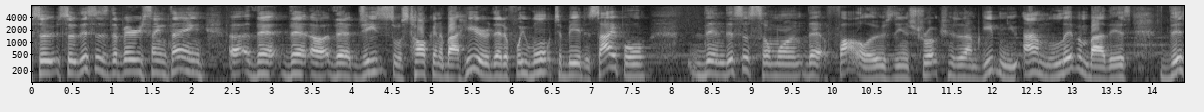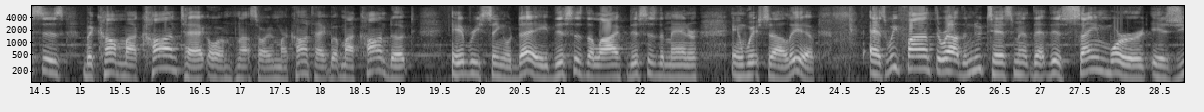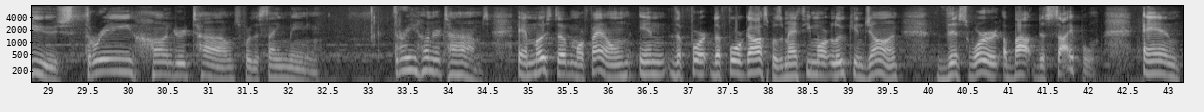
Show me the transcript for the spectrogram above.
so, so this is the very same thing uh, that that uh, that Jesus was talking about here. That if we want to be a disciple, then this is someone that follows the instructions that I'm giving you. I'm living by this. This has become my contact, or I'm not sorry, my contact, but my conduct every single day. This is the life. This is the manner in which I live as we find throughout the New Testament that this same word is used 300 times for the same meaning. 300 times. And most of them are found in the four, the four Gospels Matthew, Mark, Luke, and John. This word about disciple. And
